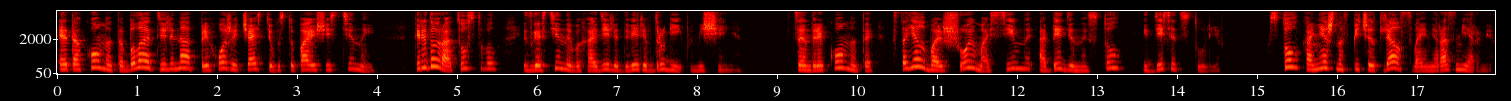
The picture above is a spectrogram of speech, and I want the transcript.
Эта комната была отделена от прихожей частью выступающей стены. Коридор отсутствовал, из гостиной выходили двери в другие помещения. В центре комнаты стоял большой массивный обеденный стол и 10 стульев. Стол, конечно, впечатлял своими размерами.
